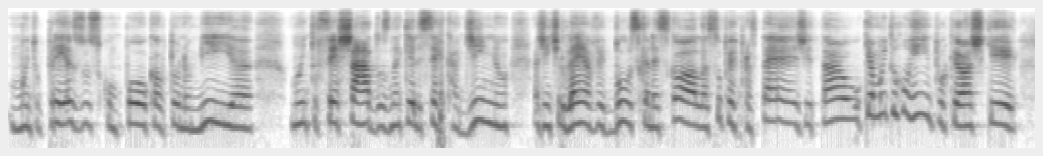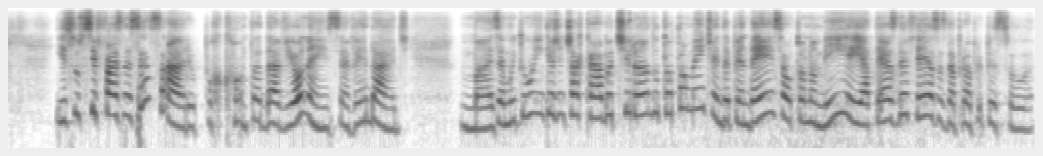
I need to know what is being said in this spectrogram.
muito presos, com pouca autonomia, muito fechados naquele cercadinho. A gente leva e busca na escola, super protege e tal, o que é muito ruim, porque eu acho que isso se faz necessário por conta da violência, é verdade. Mas é muito ruim que a gente acaba tirando totalmente a independência, a autonomia e até as defesas da própria pessoa.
